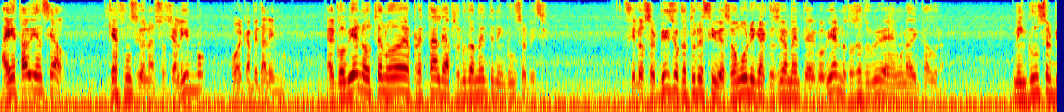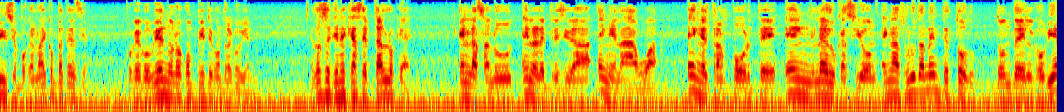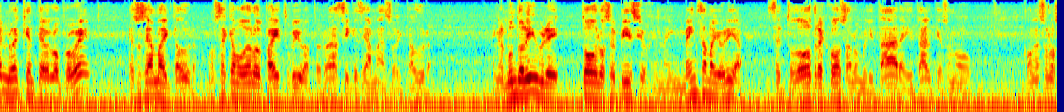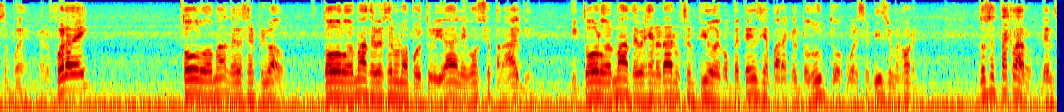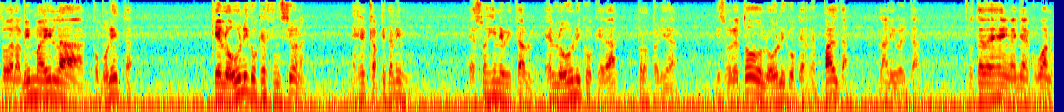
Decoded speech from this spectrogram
ahí está evidenciado. ¿Qué funciona, el socialismo o el capitalismo? El gobierno usted no debe prestarle absolutamente ningún servicio. Si los servicios que tú recibes son únicos exclusivamente del gobierno, entonces tú vives en una dictadura. Ningún servicio porque no hay competencia, porque el gobierno no compite contra el gobierno. Entonces tienes que aceptar lo que hay. En la salud, en la electricidad, en el agua, en el transporte, en la educación, en absolutamente todo. Donde el gobierno es quien te lo provee, eso se llama dictadura. No sé qué modelo de país tú vivas, pero es así que se llama eso, dictadura. En el mundo libre, todos los servicios, en la inmensa mayoría, excepto dos o tres cosas, los militares y tal, que eso no, con eso no se puede. Pero fuera de ahí, todo lo demás debe ser privado. Todo lo demás debe ser una oportunidad de negocio para alguien y todo lo demás debe generar un sentido de competencia para que el producto o el servicio mejore. Entonces está claro, dentro de la misma isla comunista, que lo único que funciona es el capitalismo. Eso es inevitable, es lo único que da prosperidad y sobre todo lo único que respalda la libertad. No te dejes engañar, cubano.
